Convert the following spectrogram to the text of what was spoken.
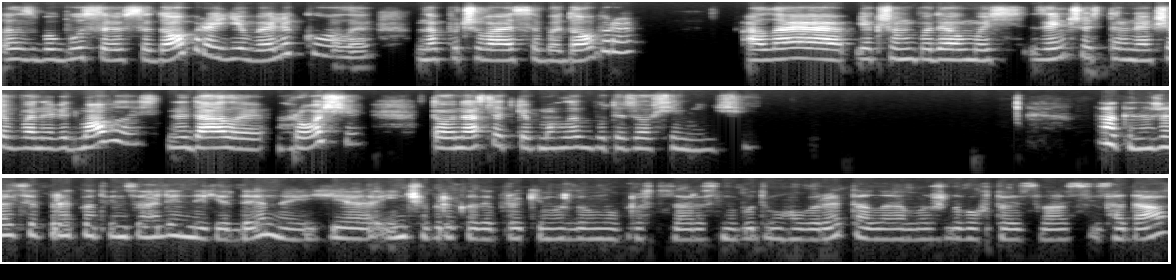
з бабусею все добре, її вилікували, вона почуває себе добре. Але якщо ми подивимось з іншої сторони, якщо б вони відмовились, не дали гроші, то наслідки б могли б бути зовсім інші. Так, і на жаль, цей приклад він взагалі не єдиний. Є інші приклади, про які, можливо, ми просто зараз не будемо говорити, але можливо хтось з вас згадав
